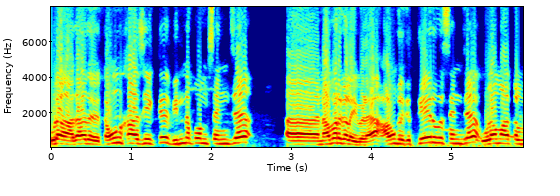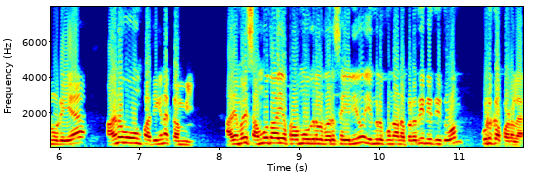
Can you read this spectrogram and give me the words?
உல அதாவது டவுன் ஹாசிக்கு விண்ணப்பம் செஞ்ச நபர்களை விட அவங்களுக்கு தேர்வு செஞ்ச உலமாக்களுடைய அனுபவம் பாத்தீங்கன்னா கம்மி. அதே மாதிரி சமுதாய பிரமுகர்கள் வரிசையிலையும் எங்களுக்கு உண்டான பிரதிநிதித்துவம் கொடுக்கப்படலை.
